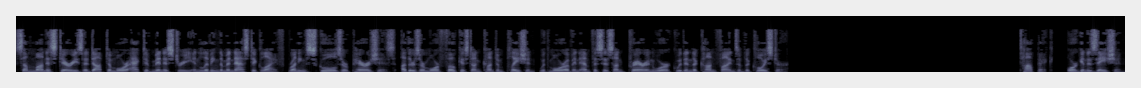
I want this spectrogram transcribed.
Some monasteries adopt a more active ministry in living the monastic life, running schools or parishes, others are more focused on contemplation, with more of an emphasis on prayer and work within the confines of the cloister. Organization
